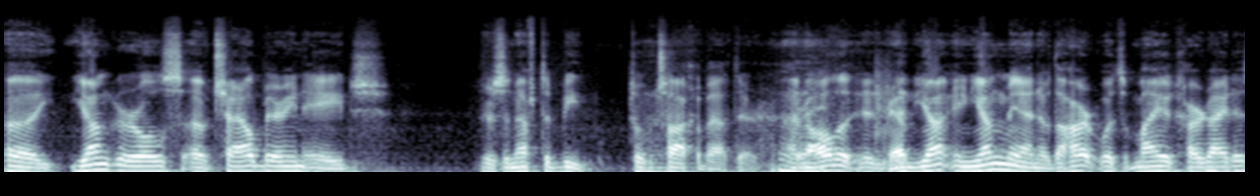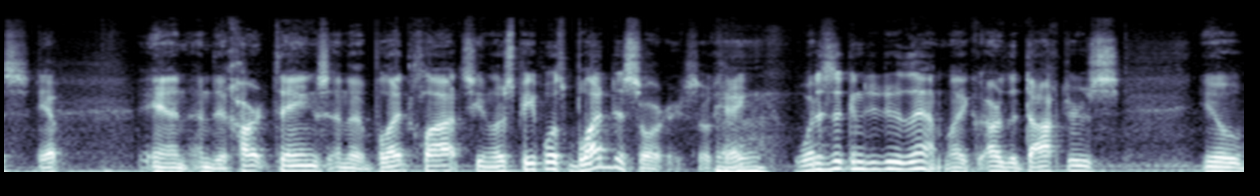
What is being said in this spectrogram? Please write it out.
uh, young girls of childbearing age there's enough to be to talk about there and all the, and, young and young men of the heart was myocarditis Yep. and and the heart things and the blood clots. You know, there's people with blood disorders. Okay, what is it going to do to them? Like, are the doctors, you know,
